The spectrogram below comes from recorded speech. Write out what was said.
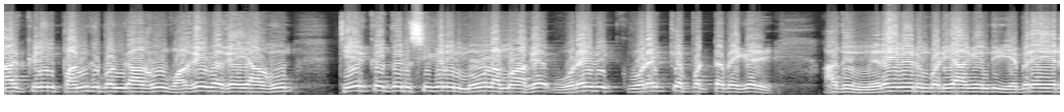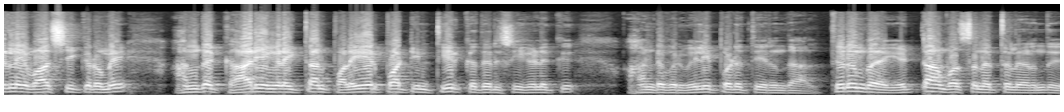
நாட்களில் பங்கு பங்காகவும் வகை வகையாகவும் தீர்க்கதரிசிகளின் மூலமாக உறைவி உரைக்கப்பட்டவைகள் அது நிறைவேறும்படியாக என்று எபிரேயர்களை வாசிக்கிறோமே. அந்த காரியங்களைத்தான் பழைய ஏற்பாட்டின் தீர்க்கதரிசிகளுக்கு ஆண்டவர் வெளிப்படுத்தி இருந்தால் திரும்ப எட்டாம் வசனத்திலிருந்து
